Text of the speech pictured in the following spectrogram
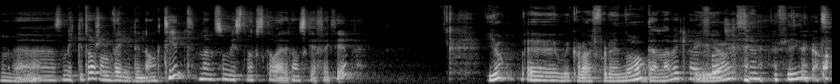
Mm. Uh, som ikke tar sånn veldig lang tid, men som visstnok skal være ganske effektiv. Ja, er vi klar for den nå? Den er vi klar for. Ja, kjempefint. ja.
